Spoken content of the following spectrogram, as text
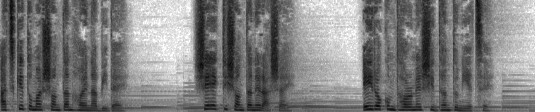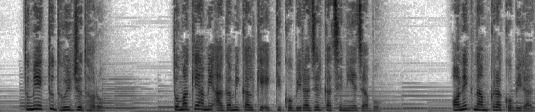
আজকে তোমার সন্তান হয় না বিদায়। সে একটি সন্তানের আশায়। এই রকম ধরনের সিদ্ধান্ত নিয়েছে। তুমি একটু ধৈর্য ধরো। তোমাকে আমি আগামীকালকে একটি কবিরাজের কাছে নিয়ে যাব। অনেক নামকরা কবিরাজ।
